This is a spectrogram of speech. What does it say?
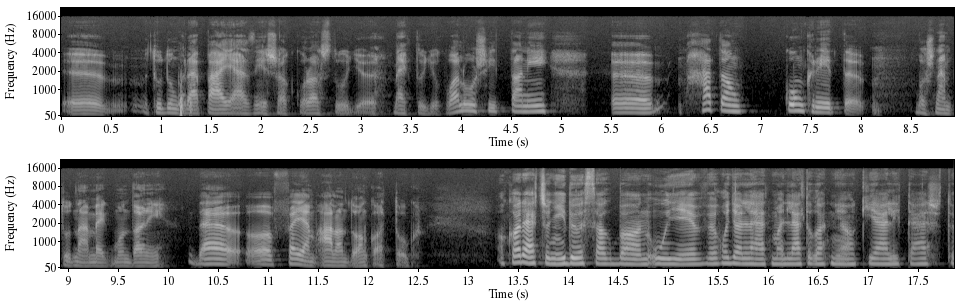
ö, tudunk rá pályázni, és akkor azt úgy ö, meg tudjuk valósítani. Ö, hát a konkrét ö, most nem tudnám megmondani, de a fejem állandóan kattog. A karácsonyi időszakban, új év, hogyan lehet majd látogatni a kiállítást,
